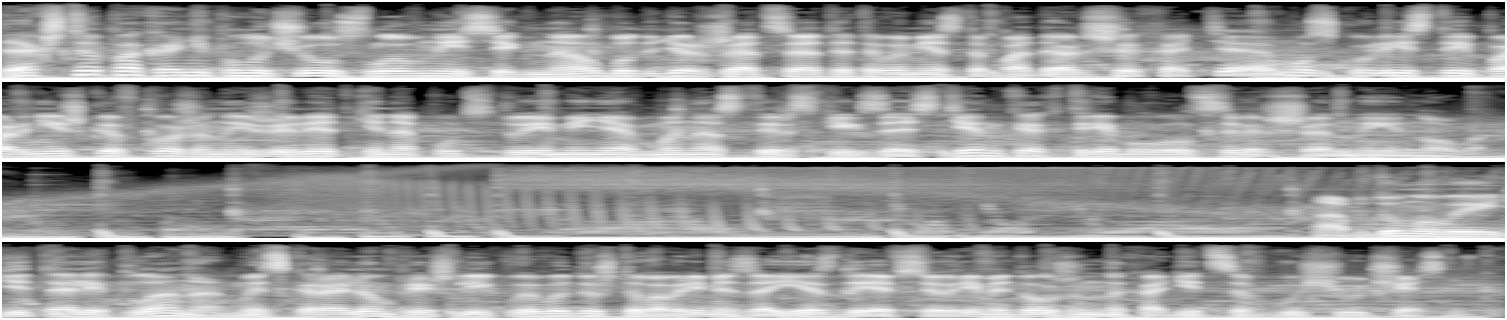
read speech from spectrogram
Так что пока не получу условный сигнал, буду держаться от этого места подальше, хотя мускулистый парнишка в кожаной жилетке, напутствуя меня в монастырских застенках, требовал совершенно иного. Обдумывая детали плана, мы с королем пришли к выводу, что во время заезда я все время должен находиться в гуще участников.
